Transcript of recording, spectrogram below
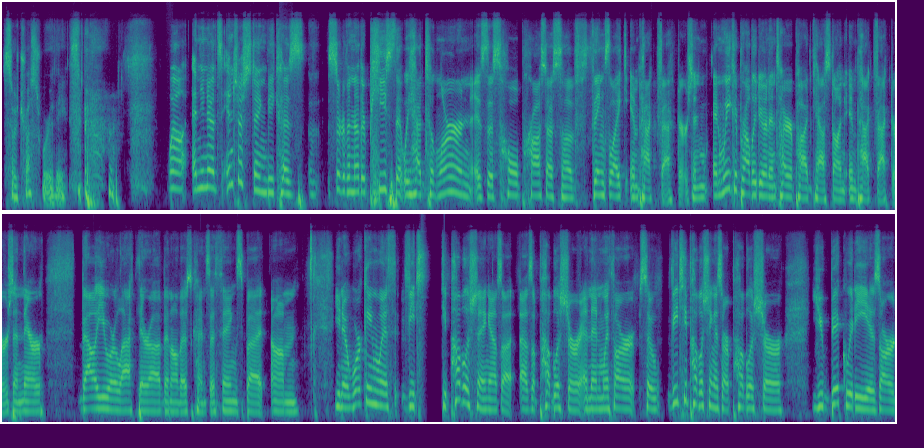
so trustworthy. Well, and you know, it's interesting because sort of another piece that we had to learn is this whole process of things like impact factors. And, and we could probably do an entire podcast on impact factors and their value or lack thereof and all those kinds of things. But, um, you know, working with VT Publishing as a as a publisher, and then with our so VT Publishing is our publisher, Ubiquity is our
